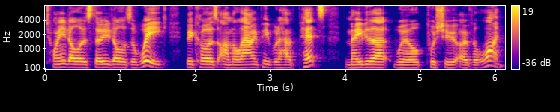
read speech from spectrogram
$20, $30 a week because I'm allowing people to have pets, maybe that will push you over the line.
